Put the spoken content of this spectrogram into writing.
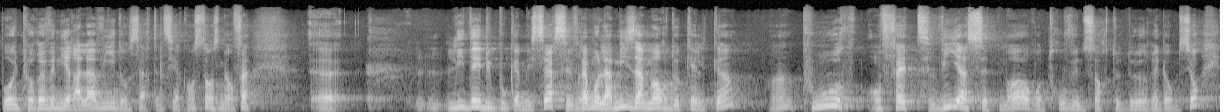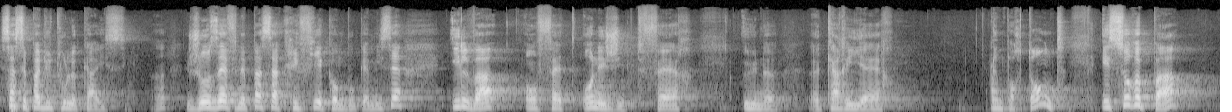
bon, il peut revenir à la vie dans certaines circonstances, mais enfin, euh, l'idée du bouc émissaire, c'est vraiment la mise à mort de quelqu'un hein, pour, en fait, via cette mort, on trouve une sorte de rédemption. Ça, ce n'est pas du tout le cas ici. Hein. Joseph n'est pas sacrifié comme bouc émissaire, il va, en fait, en Égypte, faire une euh, carrière importante. Et ce repas,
